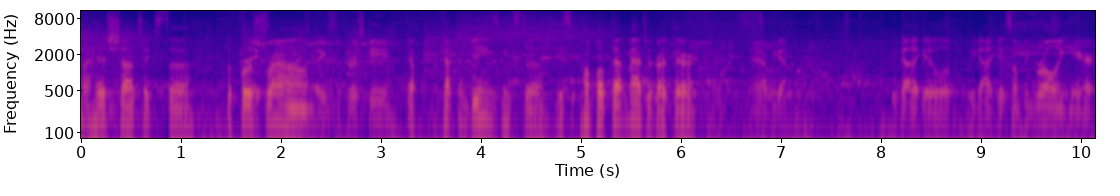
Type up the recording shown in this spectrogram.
my head shot takes the, the first Takes- round. Takes the first game. Cap- Captain Gainz needs to needs to pump up that magic right there. Yeah, we got we gotta get a little, we gotta get something rolling here.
